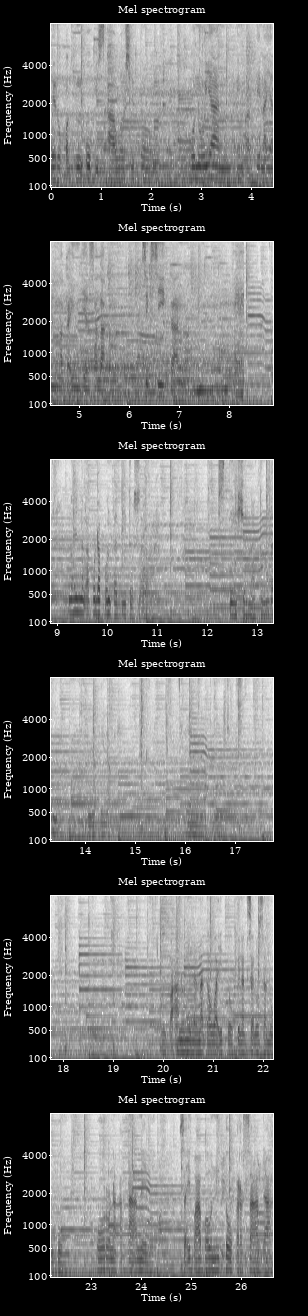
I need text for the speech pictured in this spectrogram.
Pero pag office hours ito, puno yan. MRT na yan mga ka-angels sa lakang siksikan. Ngayon lang ako napunta dito sa station na ganda. Ang laki-laki. Kung paano nila nagawa ito, pinagsalo-salubong. Puro nakatanel. Sa ibabaw nito, karsada.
